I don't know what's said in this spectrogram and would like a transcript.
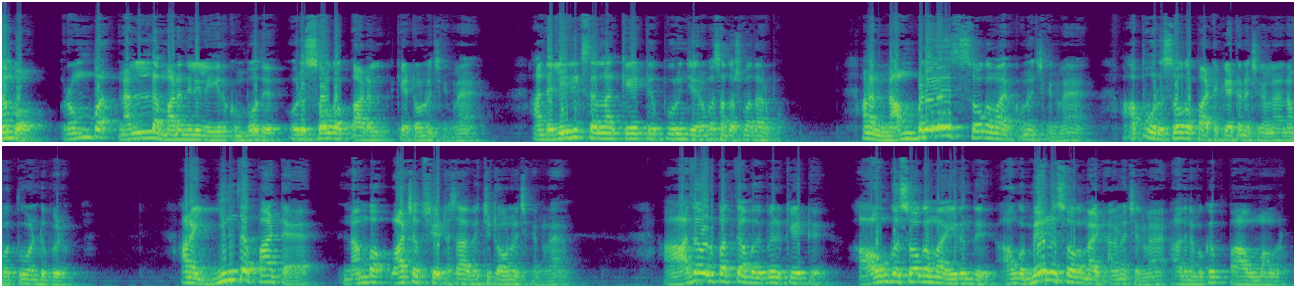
நம்ம ரொம்ப நல்ல மனநிலையில் இருக்கும்போது ஒரு சோக பாடல் கேட்டோம்னு வச்சுக்கோங்களேன். அந்த லிரிக்ஸ் எல்லாம் கேட்டு புரிஞ்சு ரொம்ப சந்தோஷமாக தான் இருப்போம். ஆனால் நம்மளே சோகமாக இருக்கோம்னு வச்சுக்கோங்களேன். அப்போ ஒரு சோக பாட்டு கேட்டோம்னு வச்சுக்கோங்களேன் நம்ம துவண்டு போயிடும். ஆனால் இந்த பாட்டை நம்ம வாட்ஸ்அப் ஸ்டேட்டஸாக வச்சுட்டோம்னு வச்சுக்கோங்களேன். அதை ஒரு பத்து ஐம்பது பேர் கேட்டு அவங்க சோகமாக இருந்து அவங்க மேலும் சோகமாயிட்டாங்கன்னு வச்சுக்கோங்களேன் அது நமக்கு பாவமாக வரும்.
